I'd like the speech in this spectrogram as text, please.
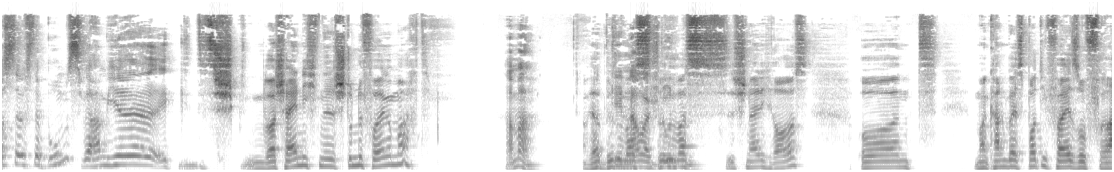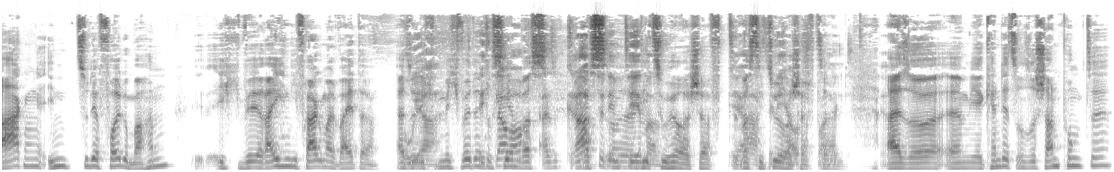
ist der Bums. Wir haben hier äh, wahrscheinlich eine Stunde voll gemacht. Hammer. Ja, ein bisschen was, bisschen was schneide ich raus. Und man kann bei Spotify so Fragen in, zu der Folge machen. Ich, wir reichen die Frage mal weiter. Also Oh ja. ich, mich würde interessieren, auch, was, also was äh, die Zuhörerschaft, Ja, was die Zuhörerschaft sagt. Ja. Also ähm, ihr kennt jetzt unsere Standpunkte.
